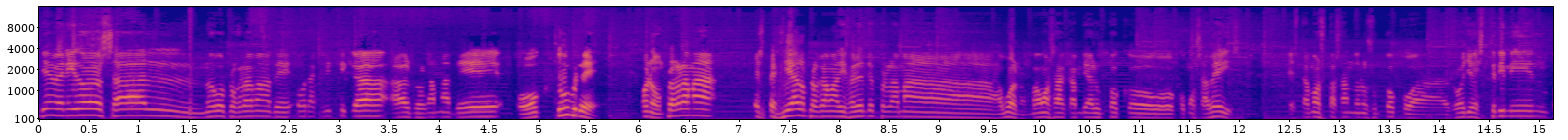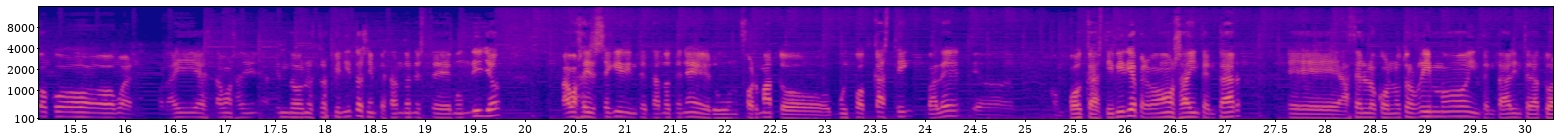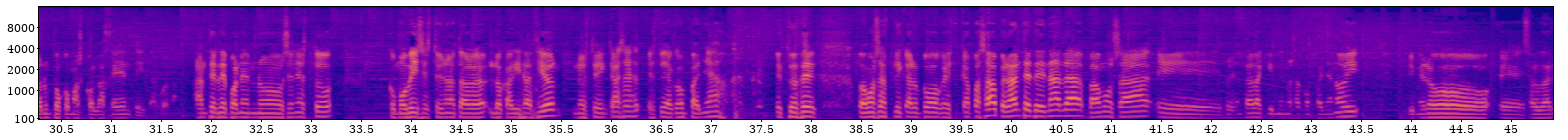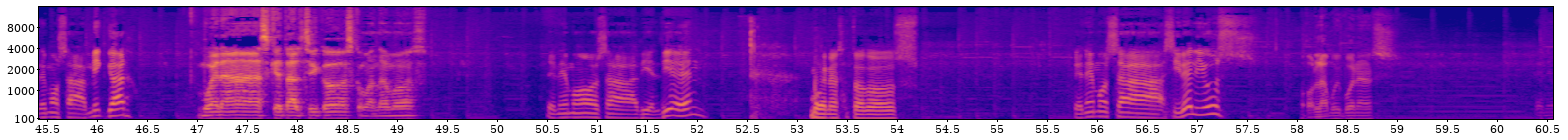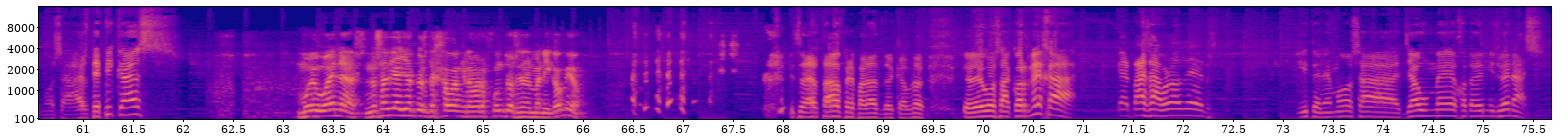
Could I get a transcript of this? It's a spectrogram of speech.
Bienvenidos al nuevo programa de Hora Crítica, al programa de octubre. Bueno, un programa especial, un programa diferente, un programa, bueno, vamos a cambiar un poco, como sabéis, estamos pasándonos un poco al rollo streaming, un poco, bueno, por ahí estamos haciendo nuestros pinitos y empezando en este mundillo. Vamos a ir seguir intentando tener un formato muy podcasting, ¿vale? Eh, con podcast y vídeo, pero vamos a intentar eh, hacerlo con otro ritmo, intentar interactuar un poco más con la gente y tal. Bueno, antes de ponernos en esto, como veis, estoy en otra localización, no estoy en casa, estoy acompañado. Entonces, vamos a explicar un poco qué, qué ha pasado, pero antes de nada, vamos a eh, presentar a quienes nos acompañan hoy. Primero eh, saludaremos a Midgar, Buenas, ¿qué tal chicos? ¿Cómo andamos? tenemos a Diel Dien, Buenas a todos. Tenemos a Sibelius, Hola, muy buenas. tenemos a As de Picas, Muy buenas. No sabía yo que os dejaban grabar juntos en el manicomio. se la estaba preparando el cabrón. Tenemos a Corneja, ¿qué pasa, brothers? Y tenemos a Jaume JB Mis Venas.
